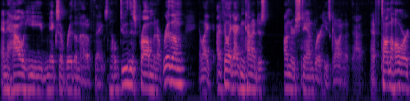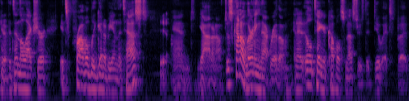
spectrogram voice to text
and how he makes a rhythm out of things. And he'll do this problem in a rhythm, and like I feel like I can kind of just understand where he's going with that. And if it's on the homework and if it's in the lecture, it's probably going to be in the test. Yeah. And yeah, I don't know, just kind of learning that rhythm, and it, it'll take a couple semesters to do it, but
